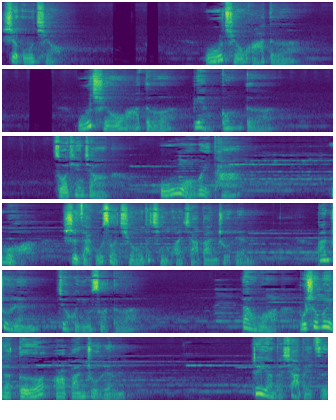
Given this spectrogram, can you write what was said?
是无求。无求而得，无求而得便功德。昨天讲。无我为他，我是在无所求的情况下帮助人，帮助人就会有所得。但我不是为了得而帮助人，这样的下辈子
